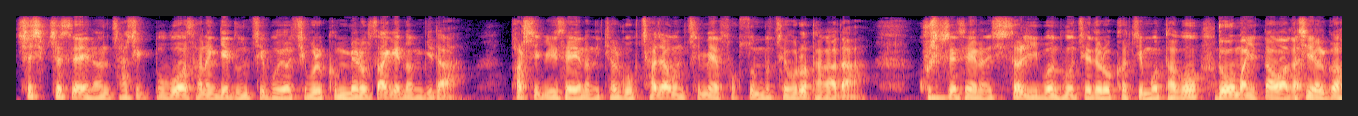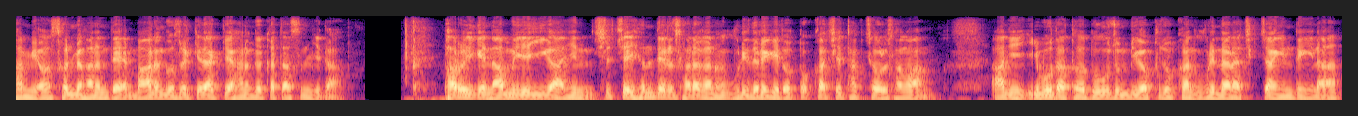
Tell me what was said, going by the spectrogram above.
77세에는 자식 부부와 사는 게 눈치 보여 집을 금매로 싸게 넘기다. 82세에는 결국 찾아온 치매 속수무책으로 당하다. 90세에는 시설 입원 후 제대로 걷지 못하고 누워만 있다와 같이 열거하며 설명하는데 많은 것을 깨닫게 하는 것 같았습니다. 바로 이게 나무 얘기가 아닌 실제 현대를 살아가는 우리들에게도 똑같이 닥쳐올 상황 아니 이보다 더 노후 준비가 부족한 우리나라 직장인 등이나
